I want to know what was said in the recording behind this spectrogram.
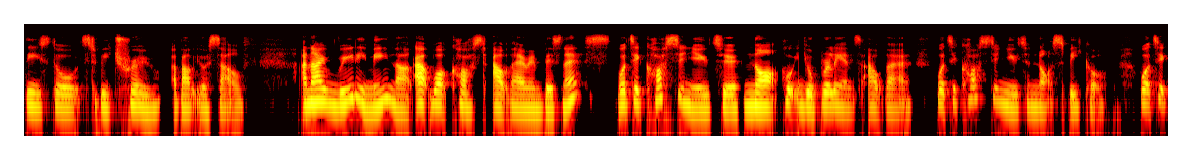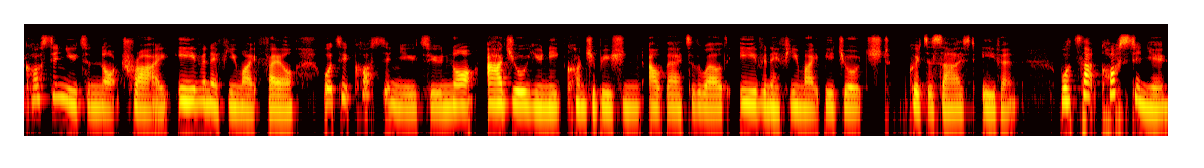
these thoughts to be true about yourself? And I really mean that. At what cost out there in business? What's it costing you to not put your brilliance out there? What's it costing you to not speak up? What's it costing you to not try, even if you might fail? What's it costing you to not add your unique contribution out there to the world, even if you might be judged, criticized, even? What's that costing you?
